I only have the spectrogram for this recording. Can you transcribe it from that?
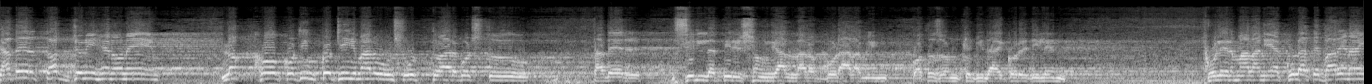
যাদের তর্জনী হেননে লক্ষ কোটি কোটি মানুষ উঠত আর বসত, তাদের জিল্লাতির সঙ্গে আল্লাহ রব্বুর আলামিন কতজনকে বিদায় করে দিলেন? ফুলের মালা নিয়ে কুলাতে পারে নাই।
